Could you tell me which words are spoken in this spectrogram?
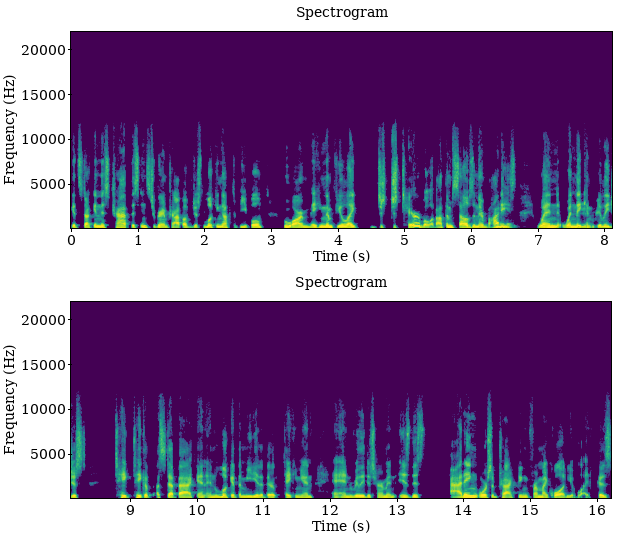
get stuck in this trap this instagram trap of just looking up to people who are making them feel like just just terrible about themselves and their bodies when when they Mm. can really just take take a, a step back and, and look at the media that they're taking in and, and really determine is this adding or subtracting from my quality of life because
